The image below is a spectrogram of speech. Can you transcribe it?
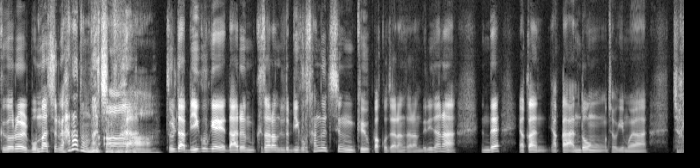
그거를 못 맞추는 하나도 못 맞추는 어. 거야. 아, 둘다 미국의 나름 그 사람들도 미국 상류층 교육받고 자란 사람들이잖아. 근데 약간 약간 안동 저기 뭐야 저기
